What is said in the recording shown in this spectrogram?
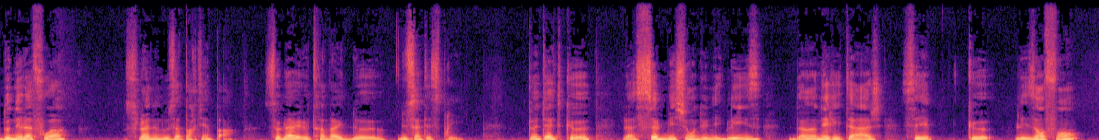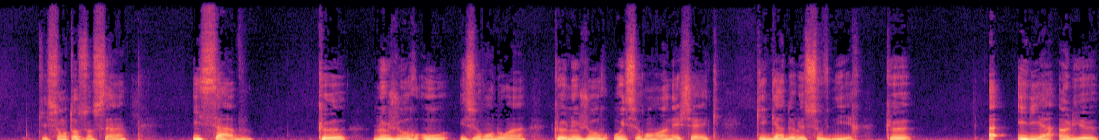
Donner la foi? Cela ne nous appartient pas. Cela est le travail du Saint-Esprit. Peut-être que la seule mission d'une Église, d'un héritage, c'est que les enfants qui sont en son sein, ils savent que le jour où ils seront loin, que le jour où ils seront en échec, qu'ils gardent le souvenir qu'il ah, y a un lieu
